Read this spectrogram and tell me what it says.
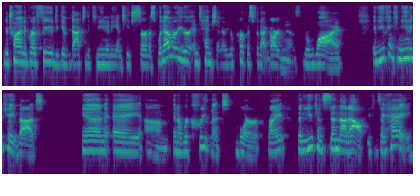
you're trying to grow food to give back to the community and teach service whatever your intention or your purpose for that garden is your why If you can communicate that in a um, in a recruitment blurb, right? Then you can send that out. You can say, "Hey,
